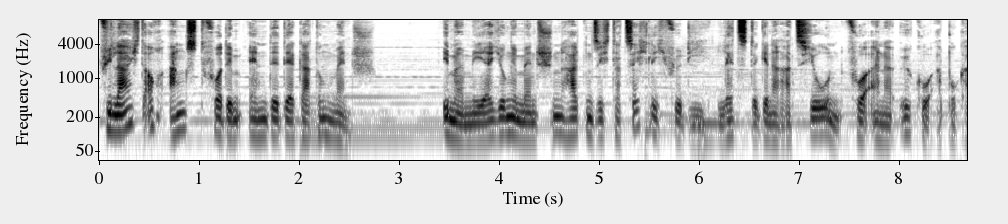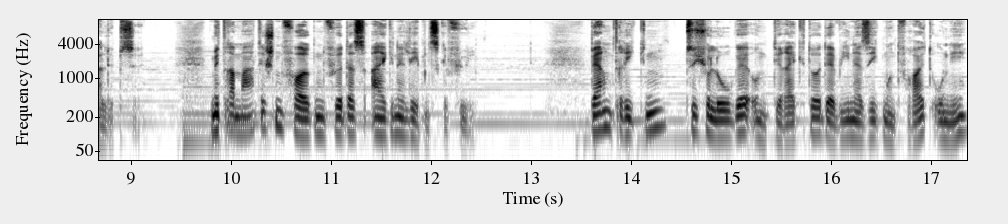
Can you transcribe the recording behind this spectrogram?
vielleicht auch Angst vor dem Ende der Gattung Mensch. Immer mehr junge Menschen halten sich tatsächlich für die letzte Generation vor einer Ökoapokalypse, mit dramatischen Folgen für das eigene Lebensgefühl. Bernd Rieken, Psychologe und Direktor der Wiener Sigmund Freud Uni,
